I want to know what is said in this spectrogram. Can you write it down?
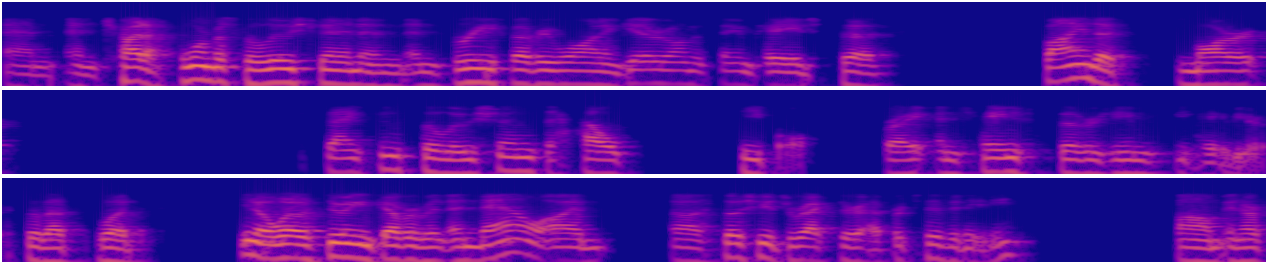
and and try to form a solution and, and brief everyone and get everyone on the same page to find a smart sanction solution to help people, right, and change the regime's behavior. So that's what you know what I was doing in government, and now I'm uh, associate director at Protiviti um, in our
